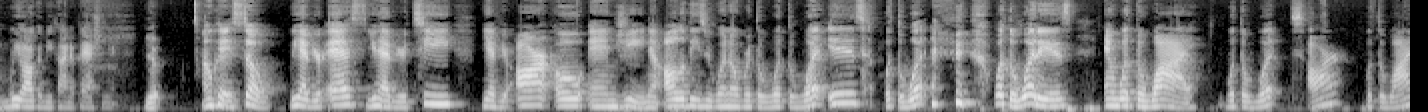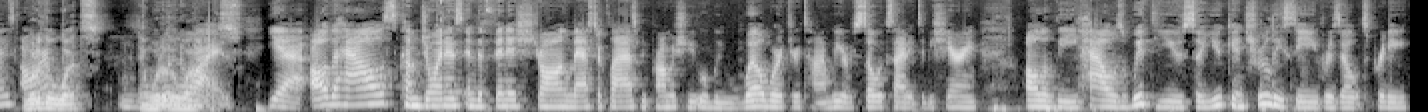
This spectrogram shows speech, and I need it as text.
we all can be kind of passionate. Yep. Okay, so we have your S, you have your T, you have your R, O, and G. Now, all of these we went over the what the what is, what the what, what the what is, and what the why, what the what's are, what the whys are. What are the what's and what, what are the, the whys? Yeah, all the hows. Come join us in the Finish Strong Masterclass. We promise you it will be well worth your time. We are so excited to be sharing all of the hows with you, so you can truly see results pretty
